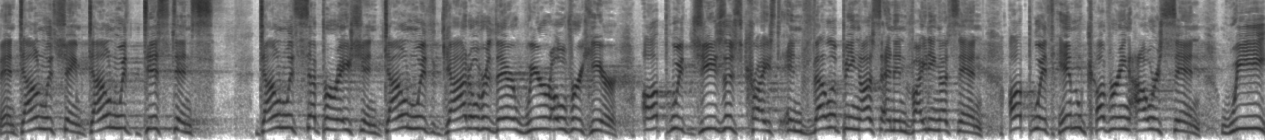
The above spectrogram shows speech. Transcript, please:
Man, down with shame, down with distance, down with separation, down with God over there, we're over here, up with Jesus Christ enveloping us and inviting us in, up with Him covering our sin. We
